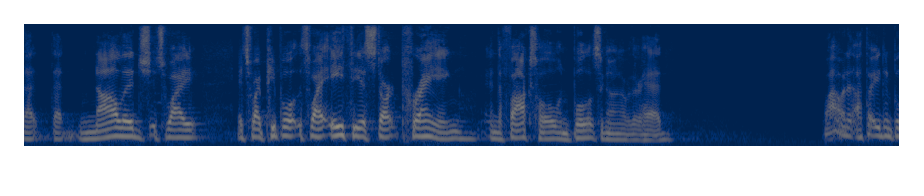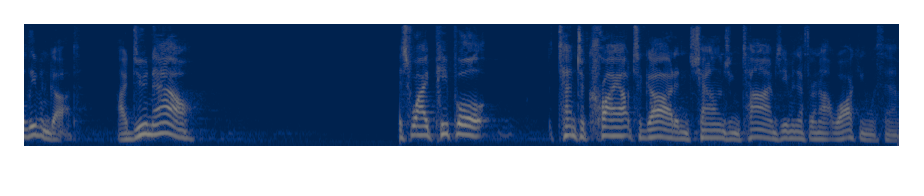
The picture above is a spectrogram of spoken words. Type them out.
that, that knowledge, it's why, it's why people, it's why atheists start praying in the foxhole when bullets are going over their head. Wow, I thought you didn't believe in God. I do now. It's why people tend to cry out to God in challenging times, even if they're not walking with Him.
